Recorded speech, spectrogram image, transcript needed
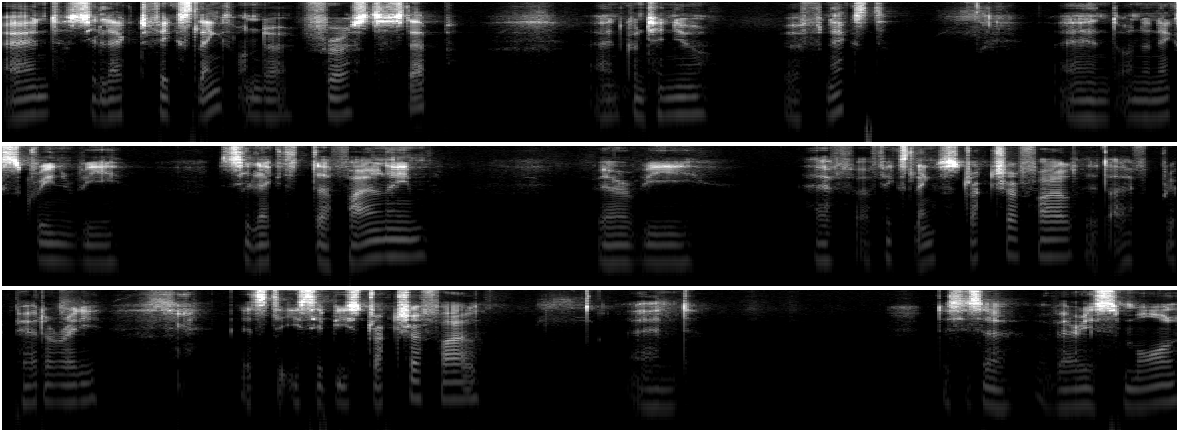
and select fixed length on the first step and continue with next. And on the next screen we select the file name where we have a fixed length structure file that I've prepared already. It's the ECB structure file. And this is a, a very small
